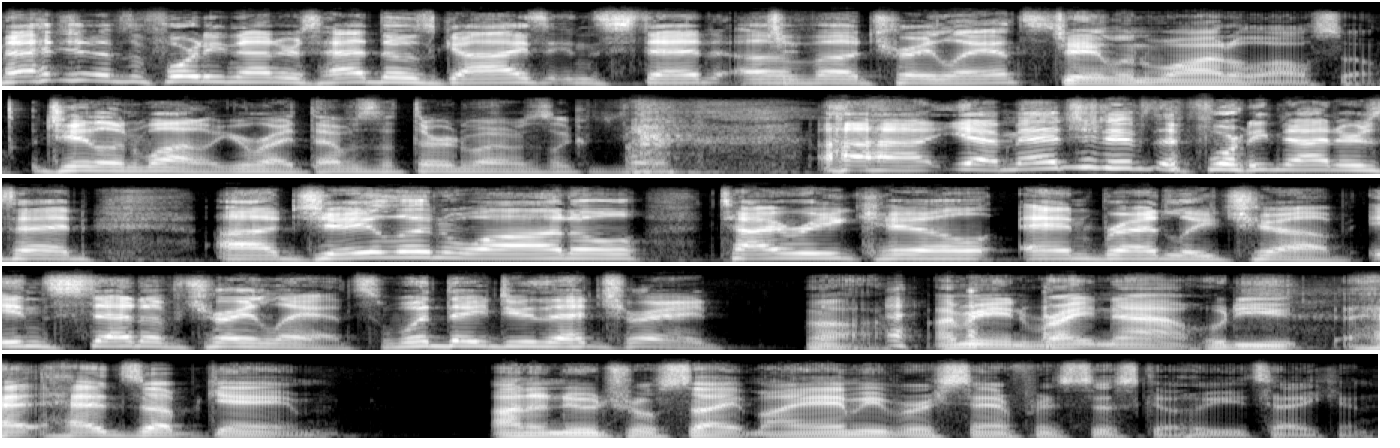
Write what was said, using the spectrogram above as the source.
imagine if the 49ers had those guys instead of uh, Trey Lance. Jaylen Waddle also. Jaylen Waddle, you're right. That was the third one I was looking for. Uh, yeah, imagine if the 49ers had uh, Jaylen Waddle, Tyreek Hill, and Bradley Chubb instead of Trey Lance. Would they do that trade? I mean, right now, who do you he, heads up game on a neutral site? Miami versus San Francisco. Who you taking?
